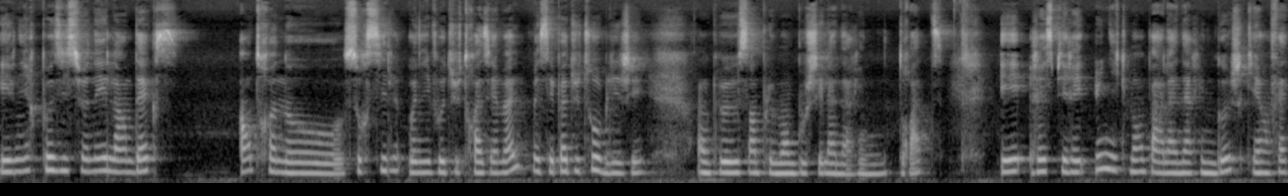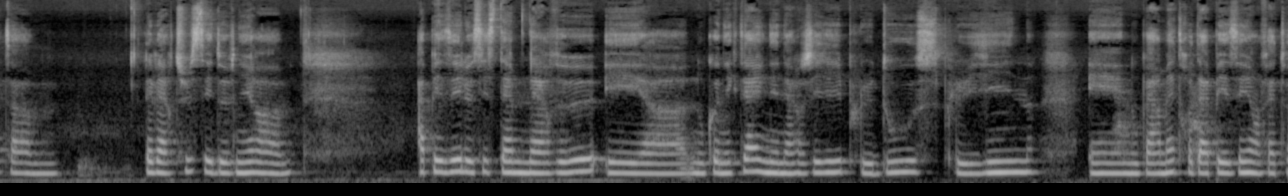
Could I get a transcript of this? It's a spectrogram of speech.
et venir positionner l'index entre nos sourcils au niveau du troisième œil, mais c'est pas du tout obligé. On peut simplement boucher la narine droite et respirer uniquement par la narine gauche, qui est en fait euh, les vertus, c'est de venir euh, apaiser le système nerveux et euh, nous connecter à une énergie plus douce, plus yin et nous permettre d'apaiser en fait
